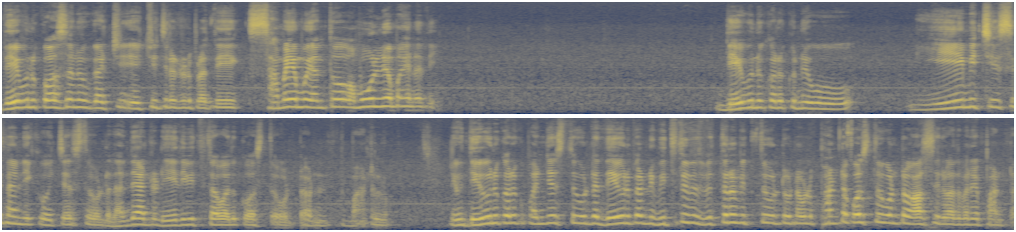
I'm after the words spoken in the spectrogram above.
దేవుని కోసం నువ్వు గచ్చి హెచ్చించినటువంటి ప్రతి సమయము ఎంతో అమూల్యమైనది. దేవుని కొరకు నువ్వు ఏమి చేసినా నీకు వచ్చేస్తూ ఉంటుంది. అదే అంటాడు ఏది విత్తుతావు అది కోస్తూ ఉంటావు అన్నట్టు మాటలు. నువ్వు దేవుని కొరకు పనిచేస్తూ ఉంటే దేవుని కొరకు విత్తుతూ విత్తనం విత్తుతూ ఉంటున్నప్పుడు పంటకు వస్తూ ఉంటావు ఆశీర్వాదం అనే పంట.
